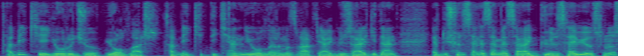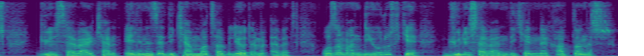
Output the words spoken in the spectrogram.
tabii ki yorucu yollar tabii ki dikenli yollarımız var. Ya güzel giden ya düşünsenize mesela gül seviyorsunuz gül severken elinize diken batabiliyor değil mi? Evet o zaman diyoruz ki gülü seven dikenine katlanır.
